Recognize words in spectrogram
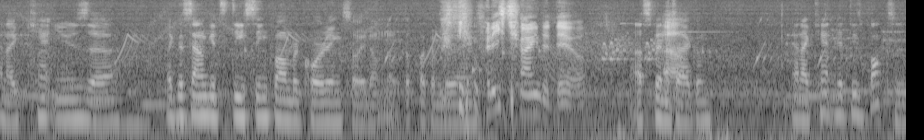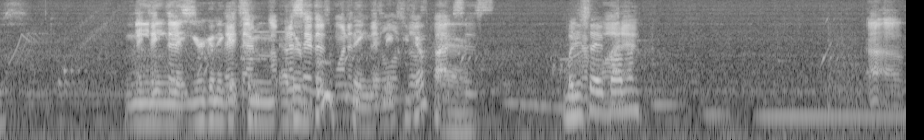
and I can't use uh like the sound gets desynced while I'm recording, so I don't know what the fuck I'm doing. what are you trying to do? I'll spin Oh. attack them, and I can't hit these boxes. I think Meaning that you're gonna get there's- I'm- some I'm gonna other say there's boot one thing that makes you those jump higher. boxes. What did you say, Bowman? Uh oh.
